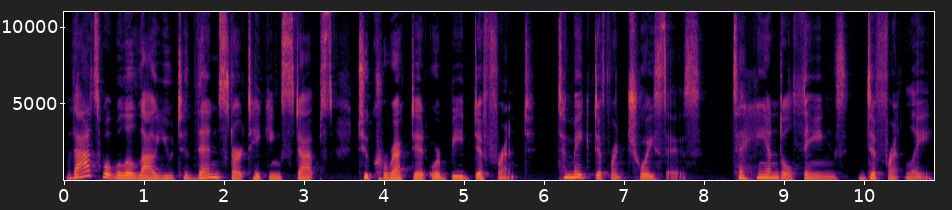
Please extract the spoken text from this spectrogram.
that's what will allow you to then start taking steps to correct it or be different, to make different choices, to handle things differently,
